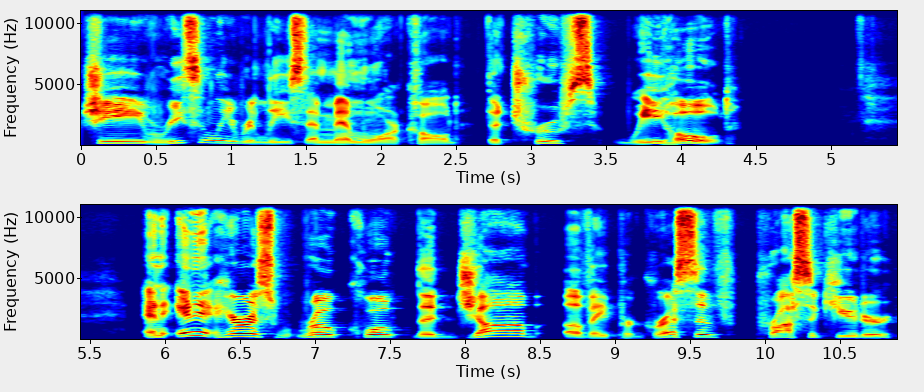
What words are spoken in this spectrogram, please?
she recently released a memoir called The Truths We Hold. And in it, Harris wrote, quote, the job of a progressive prosecutor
